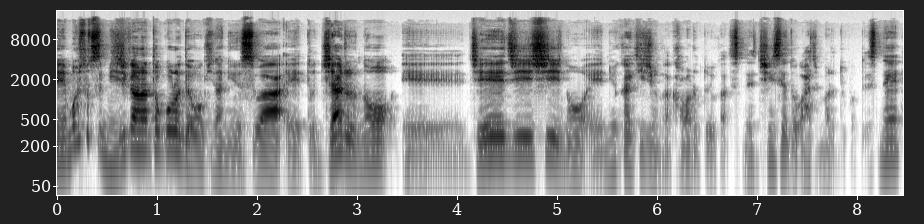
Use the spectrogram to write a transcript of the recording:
えー、もう一つ身近なところで大きなニュースは、えーと、JAL の、えー、JGC の入会基準が変わるというかですね、申請度が始まるということですね。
